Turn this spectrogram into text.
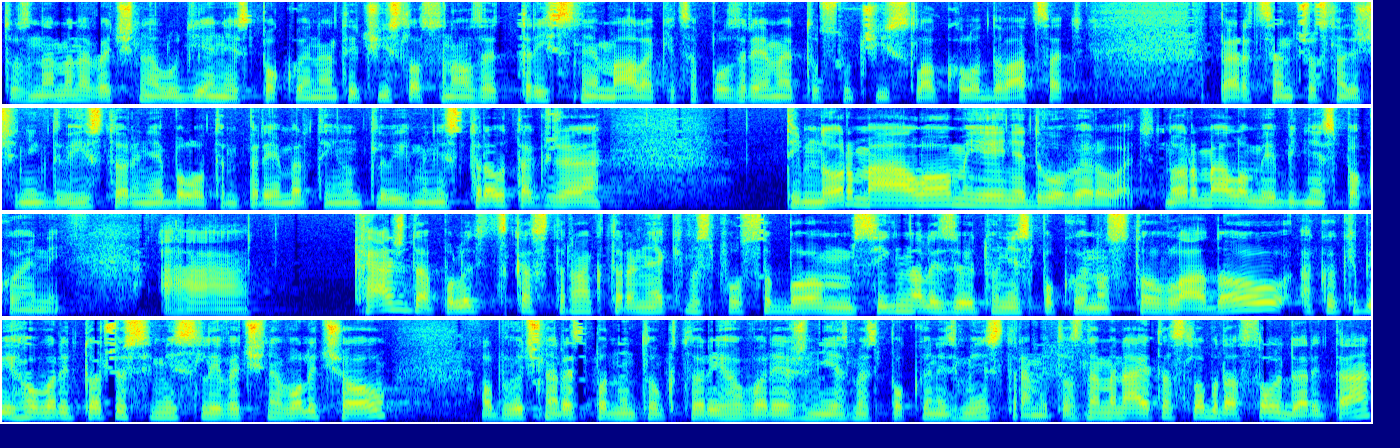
To znamená, väčšina ľudí je nespokojná. Tie čísla sú naozaj tristne malé. Keď sa pozrieme, to sú čísla okolo 20% čo snad ešte nikdy v histórii nebolo ten priemer tých jednotlivých ministrov. Takže tým normálom je nedôverovať. Normálom je byť nespokojný. A každá politická strana, ktorá nejakým spôsobom signalizuje tú nespokojnosť s tou vládou, ako keby hovorí to, čo si myslí väčšina voličov, alebo väčšina respondentov, ktorí hovoria, že nie sme spokojní s ministrami. To znamená aj tá sloboda solidarita,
